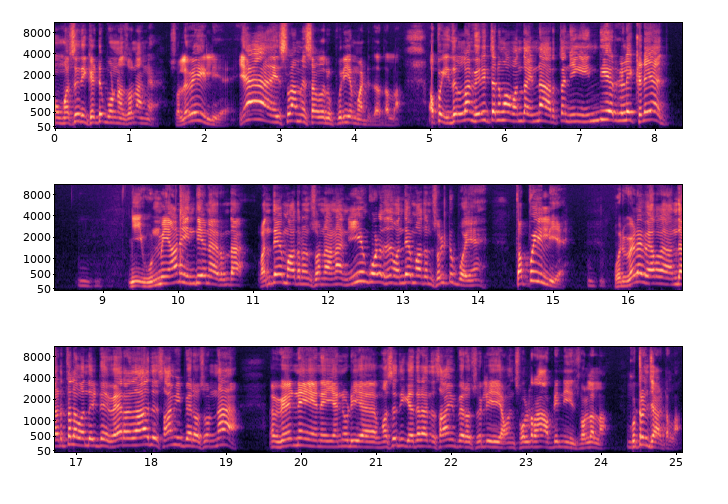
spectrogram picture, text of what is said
உன் மசூதி கெட்டு போனா சொன்னாங்க. சொல்லவே இல்லையே. ஏன் இஸ்லாமிய சகோதரர் புரிய மாட்டேது அதெல்லாம்? அப்போ இதெல்லாம் வெறித்தனமாக வந்தால் என்ன அர்த்தம்? நீங்கள் இந்தியர்களே கிடையாது. நீ உண்மையான இந்தியனா இருந்தா வந்தே மாதரம் சொன்னானா நீயும் கூட வந்தே மாதரம் சொல்லிட்டு போயேன் தப்பு இல்லையே. ஒருவேளை வேற அந்த இடத்துல வந்துட்டு வேற ஏதாவது சாமி பேரை சொன்னா வேணே என்னை என்னுடைய மசூதிக்கு எதிராக அந்த சாமி பேரை சொல்லி அவன் சொல்றான் அப்படின்னு நீ சொல்லலாம். குற்றம் சாட்டலாம்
